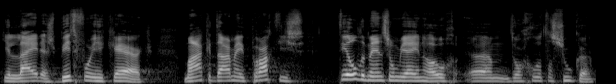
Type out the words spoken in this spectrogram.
je leiders, bid voor je kerk. Maak het daarmee praktisch. Til de mensen om je heen hoog um, door God te zoeken.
